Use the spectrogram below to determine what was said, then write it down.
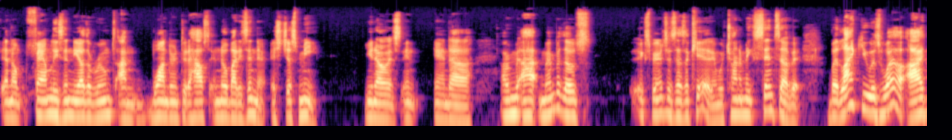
you know, families in the other rooms. I'm wandering through the house and nobody's in there. It's just me. You know, it's and and uh, I, rem- I remember those experiences as a kid, and we're trying to make sense of it. But like you as well, I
